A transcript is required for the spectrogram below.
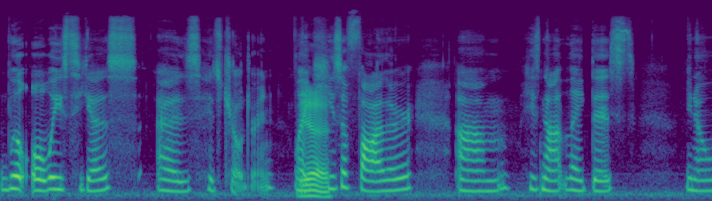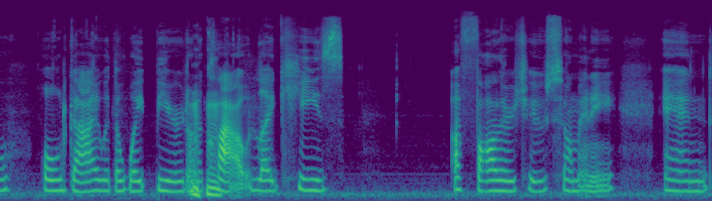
will always see us as his children like Yeah. he's a father um he's not like this you know old guy with a white beard on a cloud like he's a father to so many and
